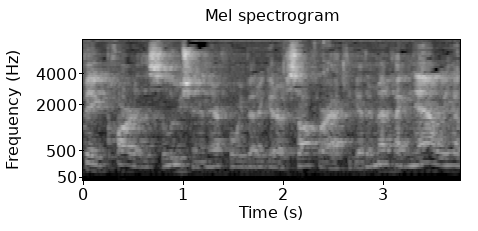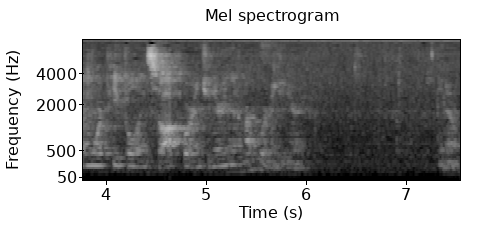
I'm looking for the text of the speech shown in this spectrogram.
big part of the solution, and therefore we better get our software act together. Matter of fact, now we have more people in software engineering than hardware engineering. You know,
